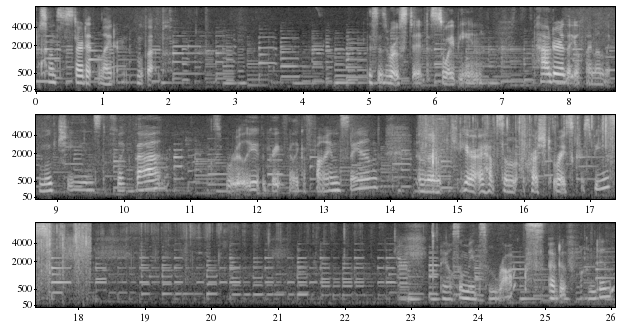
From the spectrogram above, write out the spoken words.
Just wants to start it lighter and move up. This is roasted soybean powder that you'll find on like mochi and stuff like that. It's really great for like a fine sand. And then here I have some crushed Rice Krispies. I also made some rocks out of fondant.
